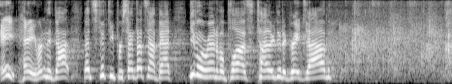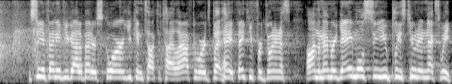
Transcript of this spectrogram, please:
eight. Hey, running the dot, that's 50%. That's not bad. Give him a round of applause. Tyler did a great job. See if any of you got a better score. You can talk to Tyler afterwards. But hey, thank you for joining us on the memory game. We'll see you. Please tune in next week.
